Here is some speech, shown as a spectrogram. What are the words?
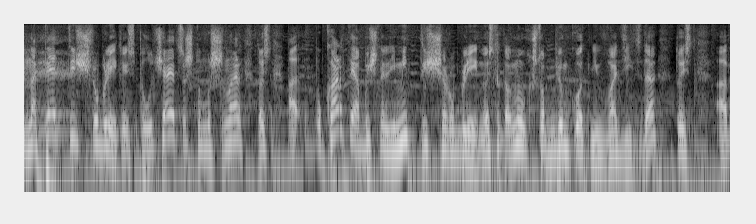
на 5 тысяч рублей. То есть получается, что машинально, то есть а, у карты обычно лимит 1000 рублей. Но если это, ну, чтобы пин-код не вводить, да, то есть а,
